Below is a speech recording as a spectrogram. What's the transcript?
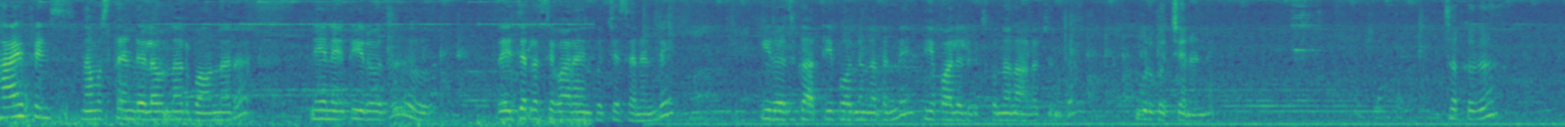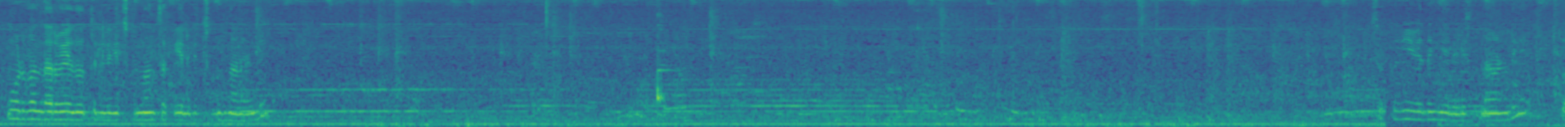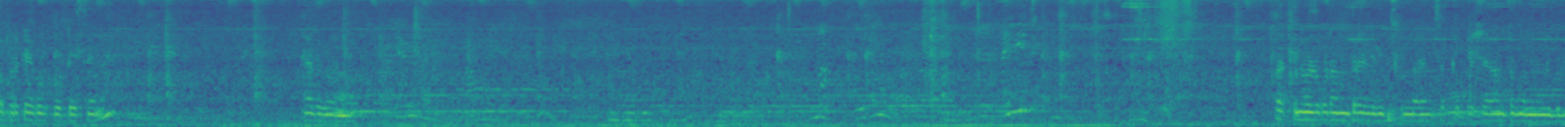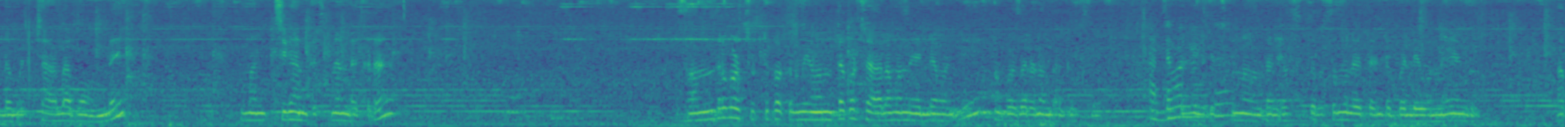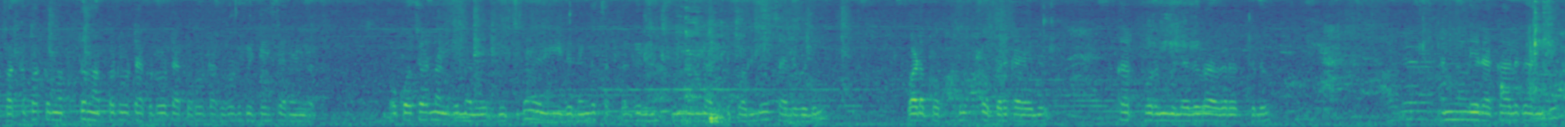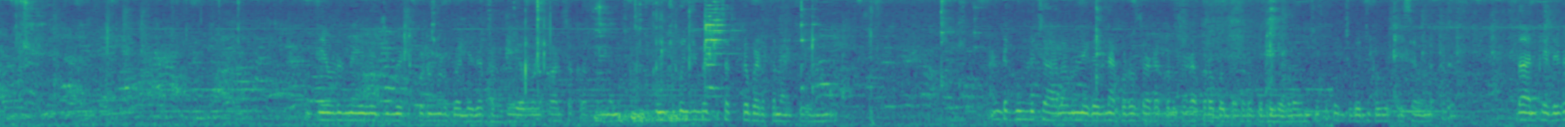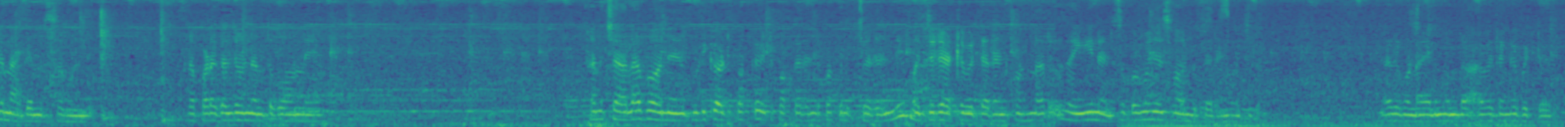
Hi friends నమస్తే అండి. ఎలా ఉన్నారు? బాగున్నారా? నేనైతే ఈరోజు రేజర్ల శివాలయానికి వచ్చేసానండి. ఈరోజు కార్తీక పౌర్ణం కదండి. దీపాలు వెలిగించుకుందాం ఆలోచనతో గుడికి వచ్చానండి. చక్కగా మూడు వందల అరవై ఐదు ఒత్తులు వెలిగించుకుందాం చక్కగా వెలిగించుకుంటున్నానండి. కొట్టేసాను. అదిగోండి. పక్కన వాళ్ళు కూడా అందరూ వెలిగించుకున్నారని చక్కగా ప్రశాంతంగా ఉందండి గుడ్డ బట్టి చాలా బాగుంది. మంచిగా అనిపిస్తుందండి అక్కడ. అందరూ కూడా చుట్టుపక్కల మేమంతా కూడా చాలామంది వెళ్ళామండి. మా బజార్ అందరికీ కలిసి. తెచ్చుకున్నాం ఉంటాం కలిసి అయితే భలే ఉన్నాయండి. ఆ పక్క పక్క మొత్తం అక్కడోటి అక్కడోటి అక్కడోటి అక్కడోటి పెట్టేశారండి. ఒక్కో చోట నలుగురు నలుగురు తెచ్చుకుని ఈ విధంగా చక్కగా వెలిగించుకున్నాం నలుగురు పళ్ళు చలివిడి వడపప్పు కొబ్బరికాయలు కర్పూరం బిళ్ళలు అగరత్తులు అన్ని రకాలుగా అండి. దేవుడు నైవేద్యం పెట్టుకోవడం కూడా బలిగా చక్కగా ఎవరు కాడు చక్కగా కొంచెం కొంచెం పెట్టి చక్కగా పెడతాను చూడండి. అంటే గుళ్ళు చాలా ఉన్నాయి కదా అక్కడ ఒకసారి అక్కడ ఒకసారి అక్కడ కొద్ది అక్కడ కొద్ది కదా అని చెప్పి కొంచెం కొంచెం పెట్టేసామండి అక్కడ. దానికి ఎదురుగా నాకు ఉంది. అసలు పడగలు చూడండి ఎంత బాగున్నాయో. కానీ చాలా బాగున్నాయి. గుడికి అటు పక్క ఇటు పక్క రెండు పక్కలు ఇచ్చాడండి. మధ్యలో ఎట్లా పెట్టారనుకుంటున్నారు? అయ్యిందండి సుబ్రహ్మణ్య స్వామి పెట్టారండి మధ్యలో. అది కూడా ఆయన ముందు ఆ విధంగా పెట్టారు.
